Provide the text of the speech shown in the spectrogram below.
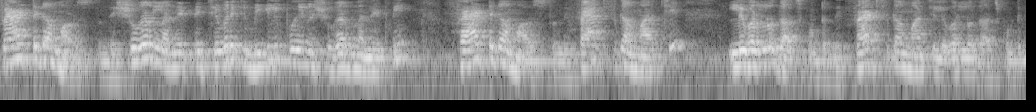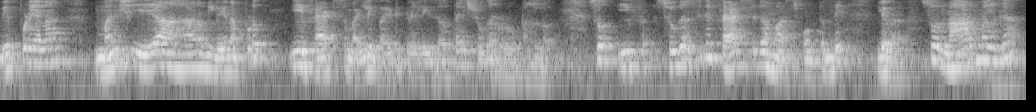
ఫ్యాట్గా మారుస్తుంది. షుగర్లన్నింటినీ చివరికి మిగిలిపోయిన షుగర్లన్నింటినీ ఫ్యాట్గా మారుస్తుంది. ఫ్యాట్స్గా మార్చి లివర్లో దాచుకుంటుంది. ఫ్యాట్స్గా మార్చి లివర్లో దాచుకుంటుంది. ఎప్పుడైనా మనిషి ఏ ఆహారం లేనప్పుడు ఈ ఫ్యాట్స్ మళ్ళీ బయటకు రిలీజ్ అవుతాయి షుగర్ రూపంలో. సో ఈ షుగర్స్ని ఫ్యాట్స్గా మార్చుకుంటుంది లివర్. సో నార్మల్గా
